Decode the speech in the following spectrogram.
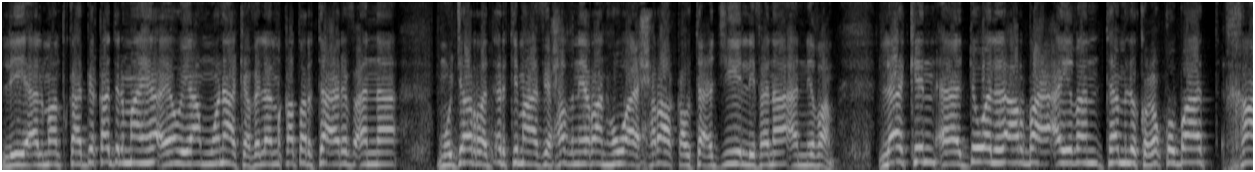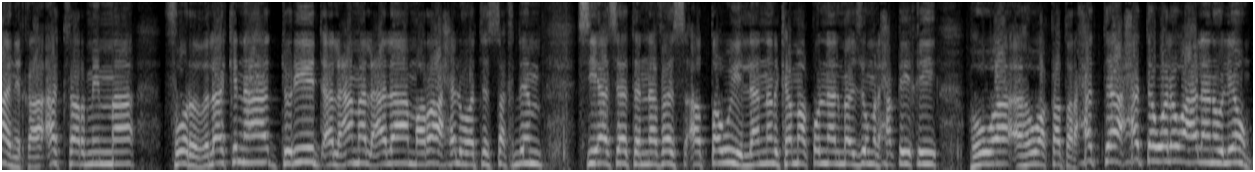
للمنطقة. بقدر ما هي مناكفة لأن قطر تعرف أن مجرد ارتماء في حضن إيران هو إحراق أو تعجيل لفناء النظام. لكن الدول الأربع أيضا تملك عقوبات خانقة أكثر مما فرض. لكنها تريد العمل على مراحل وتستخدم سياسة النفس الطويل لأن كما قلنا المأزوم الحقيقي هو هو قطر. حتى حتى ولو أعلنوا اليوم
